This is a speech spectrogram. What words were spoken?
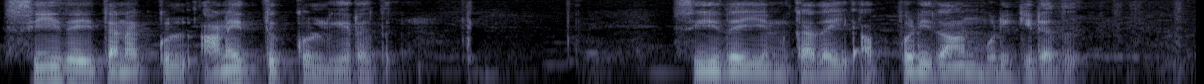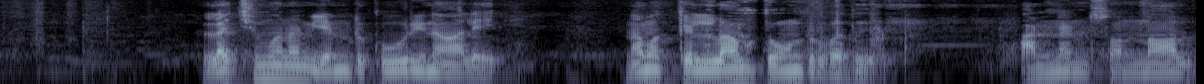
சீதை தனக்குள் அணைத்துக் கொள்கிறது. சீதையின் கதை அப்படிதான் முடிகிறது. லட்சுமணன் என்று கூறினாலே நமக்கெல்லாம் தோன்றுவது. அண்ணன் சொன்னால்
